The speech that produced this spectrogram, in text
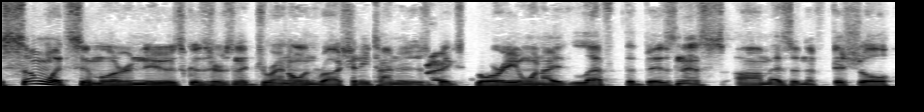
somewhat similar in news because there's an adrenaline rush anytime there's a big story. And when I left the business um, as an official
